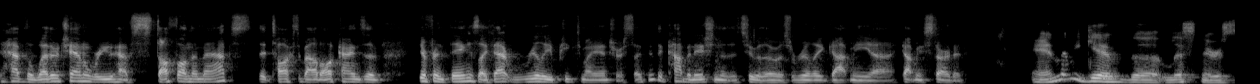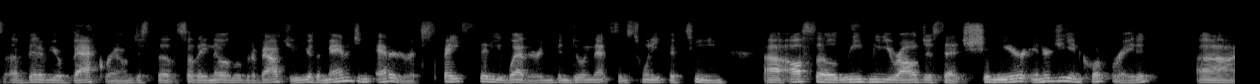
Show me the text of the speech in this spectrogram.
have the Weather Channel where you have stuff on the maps that talks about all kinds of different things, like that really piqued my interest. I think the combination of the two of those really got me uh, got me started. And let me give the listeners a bit of your background just to, so they know a little bit about you. You're the managing editor at Space City Weather, and you've been doing that since 2015. Uh, also, lead meteorologist at Cheniere Energy Incorporated. Uh,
